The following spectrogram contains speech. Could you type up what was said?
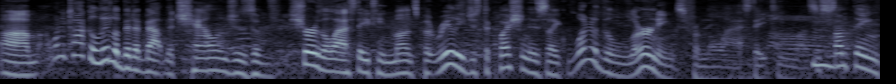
um, I want to talk a little bit about the challenges of sure the last 18 months, but really just the question is like, what are the learnings from the last 18 months? It's something.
